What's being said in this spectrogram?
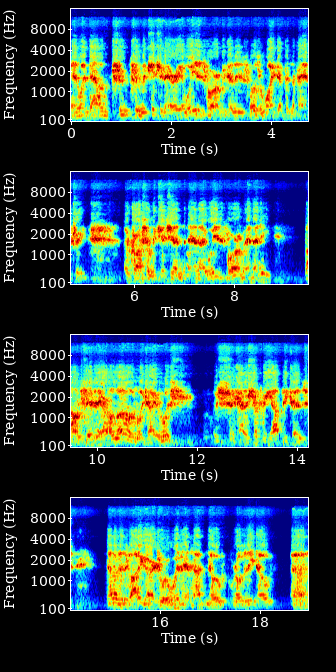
and went down through, through the kitchen area, waited for him because he was supposed to wind up in the pantry across from the kitchen, and I waited for him, and then he bounced in there alone, which I was, which kind of shook me up because none of his bodyguards were with him, not no Rosey, no uh,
